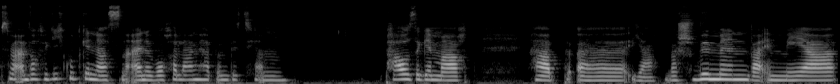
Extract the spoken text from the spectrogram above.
es mir einfach wirklich gut gelassen. Eine Woche lang habe ein bisschen Pause gemacht, hab, äh, ja, war schwimmen, war im Meer,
